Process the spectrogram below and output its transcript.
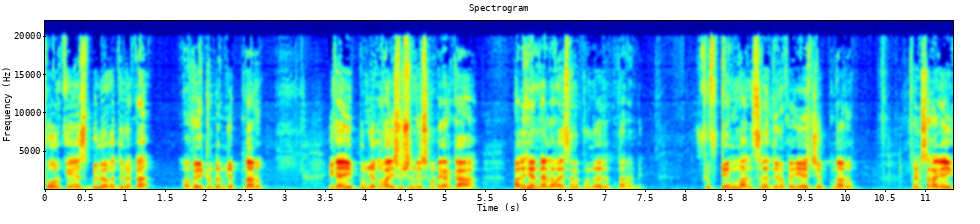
four KGs బిలోగా దీని యొక్క వెయిట్ ఉంటుందని చెప్తున్నారు. ఇక ఈ పుంజు యొక్క వయసు విషయం తీసుకుంటే కనుక పదిహేను నెలల వయసు గల పుంజుగా చెప్తున్నారండి. ఫిఫ్టీన్ మంత్స్గా దీని యొక్క ఏజ్ చెప్తున్నారు. ఫ్రెండ్స్ అలాగే ఈ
